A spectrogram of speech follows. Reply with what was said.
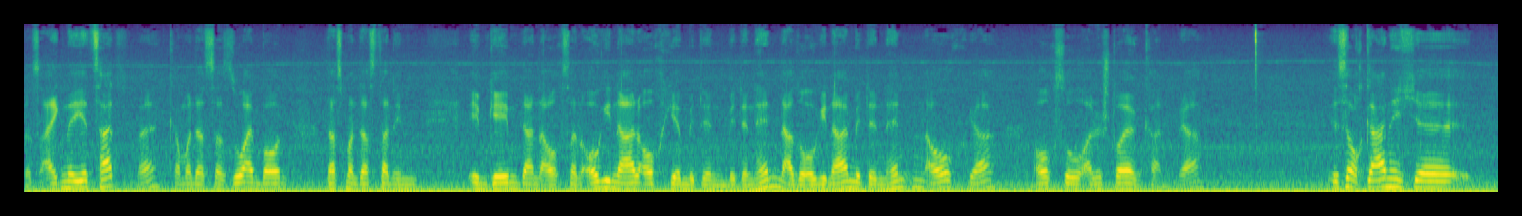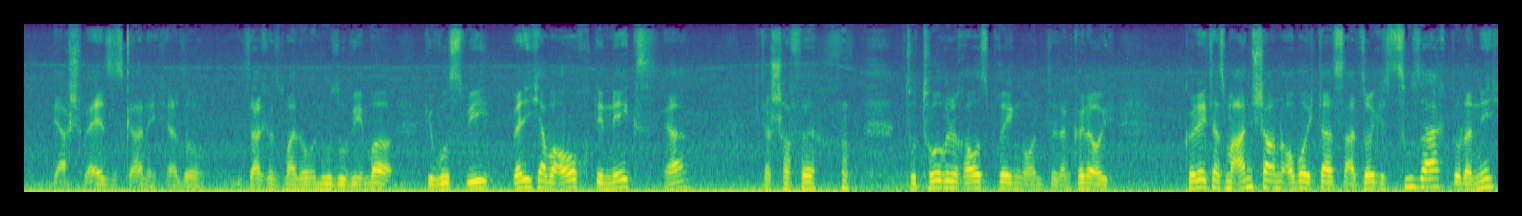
das eigene jetzt hat, ne, kann man das, das so einbauen, dass man das dann in im Game dann auch sein Original auch hier mit den, mit den Händen, also original mit den Händen auch, ja, auch so alles steuern kann, ja. Ist auch gar nicht, äh, ja, schwer ist es gar nicht. Also, ich sage jetzt mal nur, nur so wie immer, gewusst wie. Werde ich aber auch demnächst, ja, ich das schaffe, Tutorial rausbringen und äh, dann könnt ihr euch, könnt ihr euch das mal anschauen, ob euch das als solches zusagt oder nicht,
